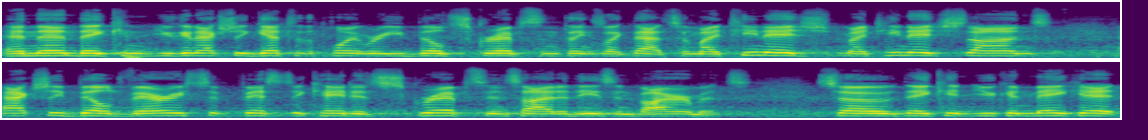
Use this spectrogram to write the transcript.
and then they can you can actually get to the point where you build scripts and things like that. So my teenage my teenage sons actually build very sophisticated scripts inside of these environments. So they can you can make it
